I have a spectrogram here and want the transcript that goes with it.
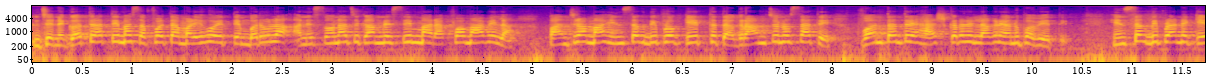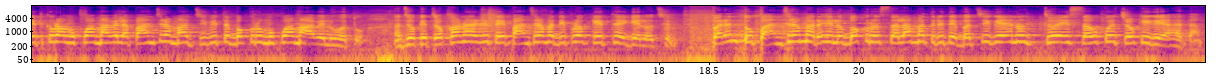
જેને ગત રાત્રિમાં સફળતા મળી હોય તેમ બરોલા અને સોનાજ ગામની સીમમાં રાખવામાં આવેલા પાંજરામાં હિંસક દીપડો કેદ થતા ગ્રામજનો સાથે વનતંત્રે હાશકરાની લાગણી અનુભવી હતી. હિંસક દીપડાને કેદ કરવા મૂકવામાં આવેલા પાંજરામાં જીવિત બકરું મૂકવામાં આવેલું હતું. જો કે ચોંકાવનારી રીતે પાંજરામાં દીપડો કેદ થઈ ગયેલો છે. પરંતુ પાંજરામાં રહેલું બકરું સલામત રીતે બચી ગયાનું જોઈ સૌ કોઈ ચોંકી ગયા હતા.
